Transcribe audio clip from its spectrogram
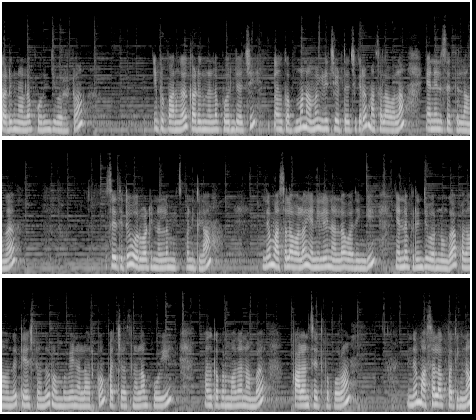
கடுகு நல்லா பொரிஞ்சு வரட்டும். இப்போ பாருங்கள் கடுகு நல்லா பொரிஞ்சாச்சு. அதுக்கப்புறமா நம்ம இடித்து எடுத்து வச்சுக்கிற மசாலாவெல்லாம் எண்ணெயில் சேர்த்துடலாங்க. சேர்த்துட்டு ஒரு வாட்டி நல்லா மிக்ஸ் பண்ணிக்கலாம். இந்த மசாலாவெல்லாம் எண்ணெயிலே நல்லா வதங்கி எண்ணெய் பிரிஞ்சு வரணுங்க. அப்போ தான் வந்து டேஸ்ட் வந்து ரொம்பவே நல்லாயிருக்கும். பச்சை வாசனெல்லாம் போய் அதுக்கப்புறமா தான் நம்ம காளான் சேர்த்துக்க போகிறோம் இந்த மசாலாவுக்கு பார்த்திங்கன்னா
